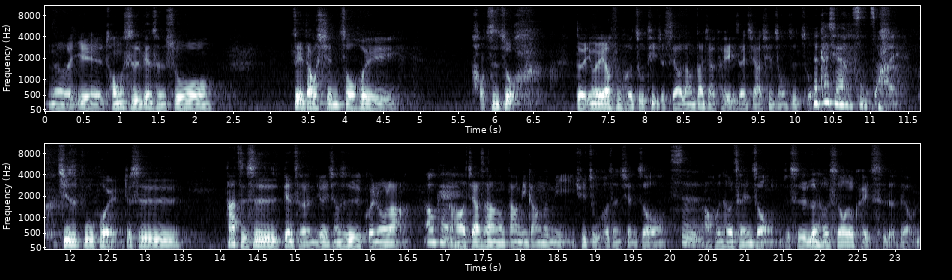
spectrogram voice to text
那也同时变成说这道咸粥会好制作。对，因为要符合主题，就是要让大家可以在家轻松制作。那看起来很复杂哎。其实不会，就是它只是变成有点像是 granola，OK，然后加上大米缸的米去组合成咸粥，是，然后混合成一种就是任何时候都可以吃的料理。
